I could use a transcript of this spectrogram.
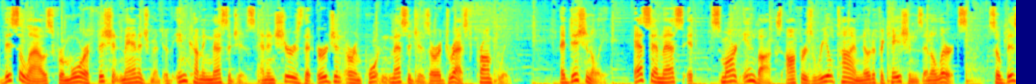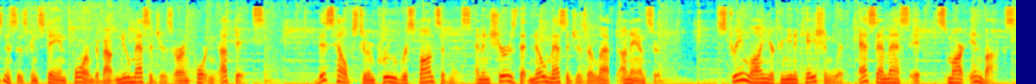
This allows for more efficient management of incoming messages and ensures that urgent or important messages are addressed promptly. Additionally, SMS IT Smart Inbox offers real-time notifications and alerts, so businesses can stay informed about new messages or important updates. This helps to improve responsiveness and ensures that no messages are left unanswered. Streamline your communication with SMS IT Smart Inbox.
